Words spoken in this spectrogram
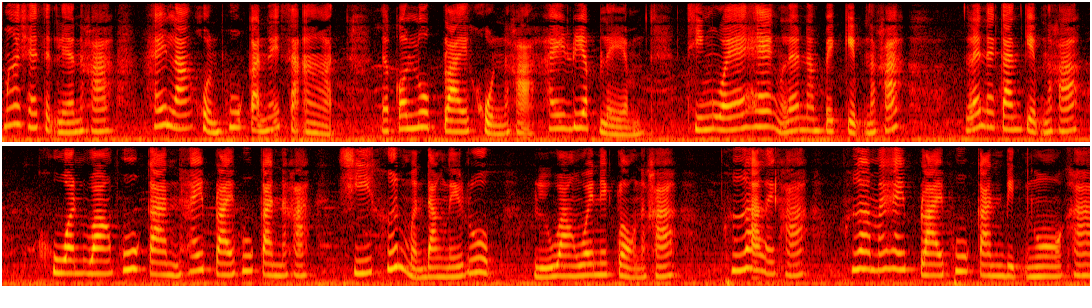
เมื่อใช้เสร็จแล้วนะคะ ให้ล้างขนผู้กันให้สะอาด แล้วก็ลูบปลายขนนะคะ ให้เรียบแหลม ทิ้งไว้ให้แห้งและนำไปเก็บนะคะ และในการเก็บนะคะ ควรวางผู้กันให้ปลายผู้กันนะคะ ชี้ขึ้นเหมือนดังในรูป หรือวางไว้ในกล่องนะคะ เพื่ออะไรคะ เพื่อไม่ให้ปลายผู้กันบิดงอค่ะ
